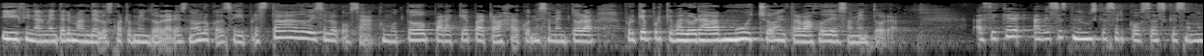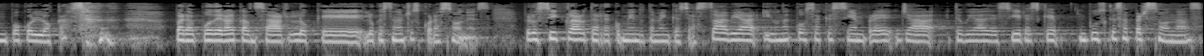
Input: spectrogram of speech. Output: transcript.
Y finalmente le mandé los cuatro mil dólares, ¿no? Lo conseguí prestado, hice lo, o sea, como todo, ¿para qué? Para trabajar con esa mentora. ¿Por qué? Porque valoraba mucho el trabajo de esa mentora. Así que a veces tenemos que hacer cosas que son un poco locas para poder alcanzar lo que, lo que está en nuestros corazones. Pero sí, claro, te recomiendo también que seas sabia y una cosa que siempre ya te voy a decir es que busques a personas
